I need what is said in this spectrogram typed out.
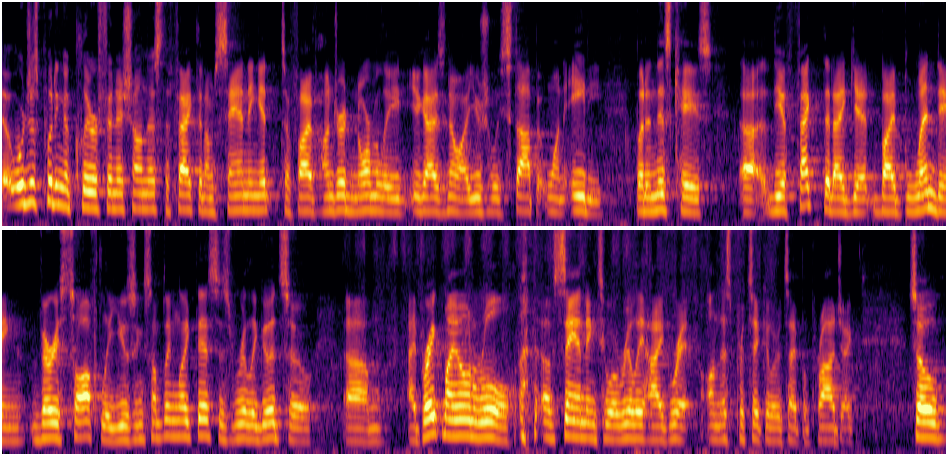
uh, we're just putting a clear finish on this. The fact that I'm sanding it to 500, normally you guys know I usually stop at 180, but in this case, uh, the effect that I get by blending very softly using something like this is really good. So um, I break my own rule of sanding to a really high grit on this particular type of project. So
